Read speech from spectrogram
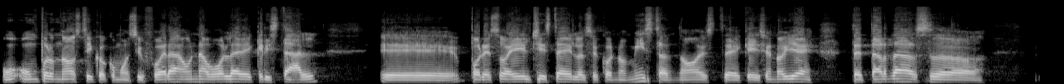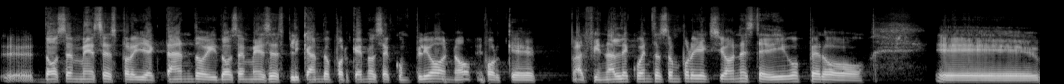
un, un, pronóstico como si fuera una bola de cristal, eh, por eso hay el chiste de los economistas, ¿no? Este, que dicen, oye, te tardas 12 uh, meses proyectando y 12 meses explicando por qué no se cumplió, ¿no? Porque al final de cuentas son proyecciones, te digo, pero eh,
